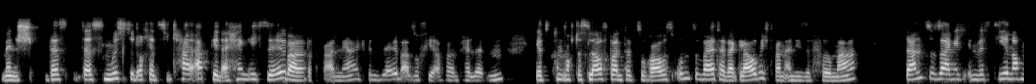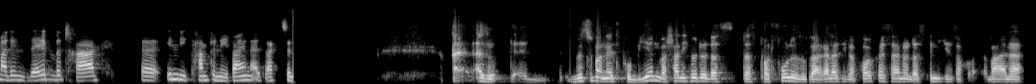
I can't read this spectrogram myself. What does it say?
Mensch, das, das müsste doch jetzt total abgehen, da hänge ich selber dran, ja, ich bin selber so viel auf meinem Pelleten, jetzt kommt noch das Laufband dazu raus und so weiter, da glaube ich dran an diese Firma, dann zu sagen, ich investiere nochmal denselben Betrag äh, in die Company rein als Aktionär also äh, müsste man jetzt probieren. Wahrscheinlich würde das, das Portfolio sogar relativ erfolgreich sein. Und das finde ich ist auch immer eine,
